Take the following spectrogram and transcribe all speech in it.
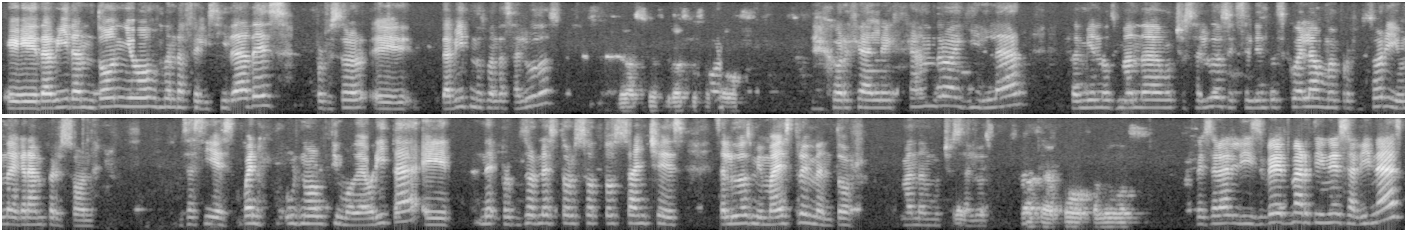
Eh, David Antonio manda felicidades. Profesor eh, David nos manda saludos. Gracias, gracias a todos. Jorge Alejandro Aguilar también nos manda muchos saludos. Excelente escuela, un buen profesor y una gran persona. Pues así es. Bueno, un último de ahorita. Eh, profesor Néstor Soto Sánchez, saludos, mi maestro y mentor. Mandan muchos gracias. saludos. Gracias a todos, saludos. Profesora Lisbeth Martínez Salinas,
